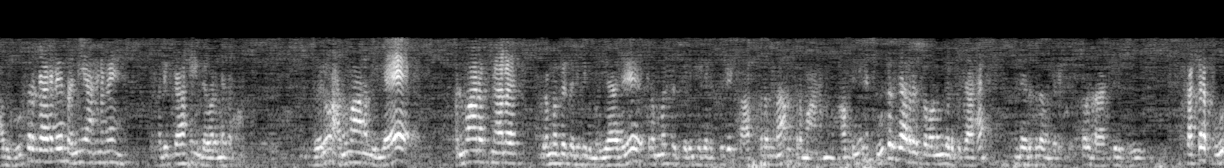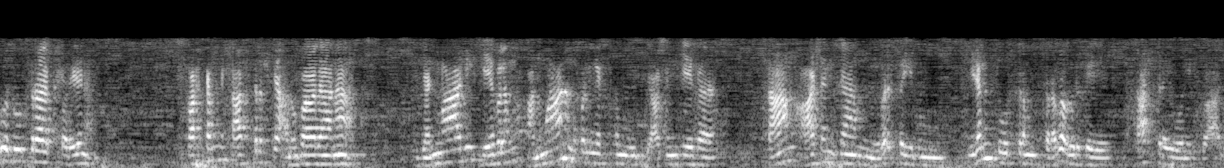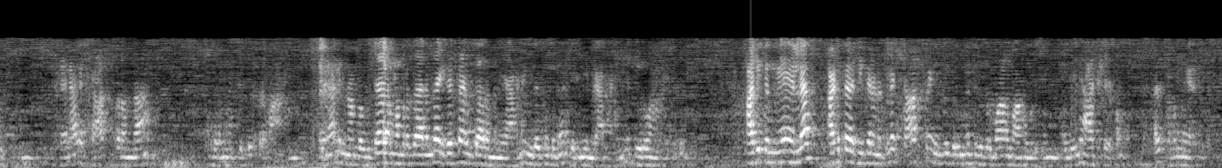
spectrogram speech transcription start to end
அது சூத்திரக்காரரே பண்ணி அதுக்காக இந்த வர்ணகமா. வெறும் அனுமானம் இல்லை. அனுமானத்தினால பிரம்மத்தை தெரிஞ்சுக்க முடியாது. பிரம்மத்தை தெரிஞ்சுக்கிறதுக்கு சாஸ்திரம் தான் பிரமாணம். அப்படின்னு சூத்திரக்காரர் சொல்லணுங்கிறதுக்காக இந்த இடத்துல வந்திருக்கு. சொல்றார். திருப்பி தத்திர பூர்வசூத்திராட்சரேன ஸ்பஷ்டம் சாஸ்திரஸ்ய அனுபாதானா ஜன்மாதி கேவலம் அனுமானமுபன்யஸ்தம் ஆசங்கேத. தாம் ஆசங்காம் நிவர்த்தையும் இடம் சூத்திரம் சர்வவிருத்தே சாஸ்திரயோனித்வாதி அதனால சாஸ்திரம் தான் பிரம்மத்துக்கு பிரமாணம். அதனால நம்ம விசாரம் பண்றதா இருந்தா இதைத்தான் விசாரம் பண்ணி ஆகணும் இதை கொண்டு தான் தெரிஞ்சுக்கிறாங்கன்னு தீர்மானம் அதுக்கு மேல அடுத்த அதிகரணத்துல சாஸ்திரம் எப்படி பிரம்மத்துக்கு பிரமாணமாக முடியும் அப்படின்னு ஆட்சேபம். அது சமமையா இருக்கு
